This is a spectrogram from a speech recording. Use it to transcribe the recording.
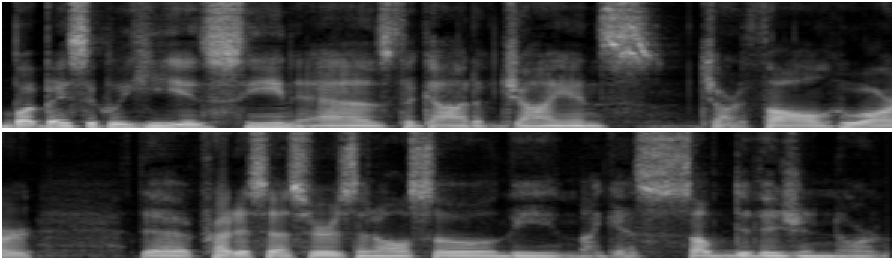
But basically, he is seen as the god of giants, Jarthal, who are the predecessors and also the, I guess, subdivision or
